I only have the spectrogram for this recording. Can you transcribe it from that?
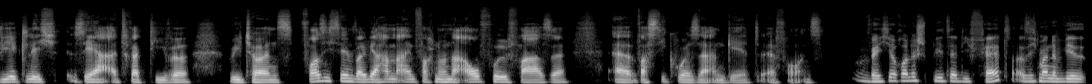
wirklich sehr attraktive Returns vor sich sehen, weil wir haben einfach noch eine Aufholphase, äh, was die Kurse angeht, äh, vor uns. Welche Rolle spielt da die Fed? Also ich meine, wir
